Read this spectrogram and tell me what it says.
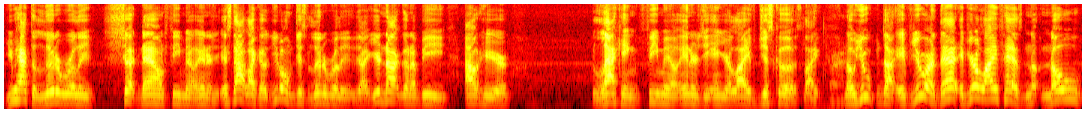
you have to literally shut down female energy. It's not like a you don't just literally like you're not gonna be out here lacking female energy in your life just cause like Right. no you if you are that if your life has no no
